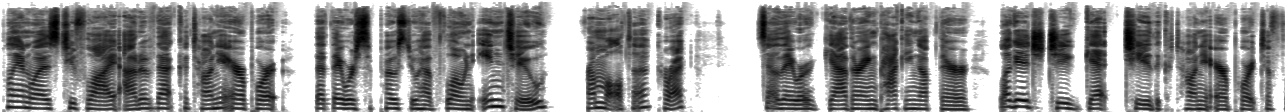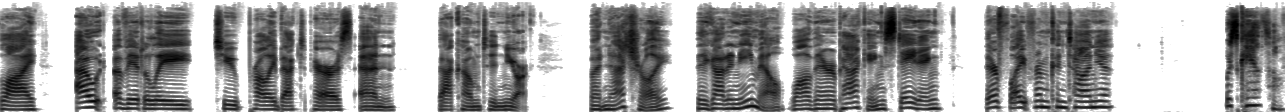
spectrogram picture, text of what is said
Plan was to fly out of that Catania airport that they were supposed to have flown into from Malta, correct? So they were gathering, packing up their luggage to get to the Catania airport to fly out of Italy to probably back to Paris and back home to New York. But naturally, they got an email while they were packing stating their flight from Catania was canceled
